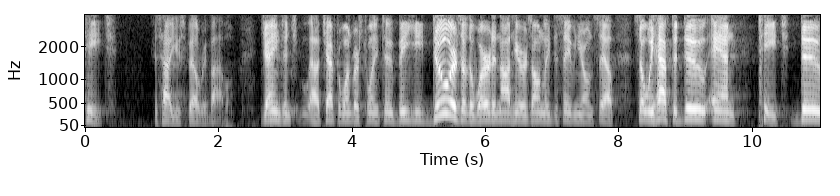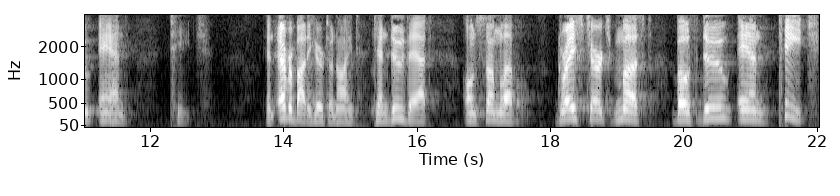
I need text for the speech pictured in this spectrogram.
teach, is how you spell revival. James in uh, chapter 1, verse 22 Be ye doers of the word and not hearers only, deceiving your own self. So we have to do and teach. Do and teach. And everybody here tonight can do that on some level. Grace Church must both do and teach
